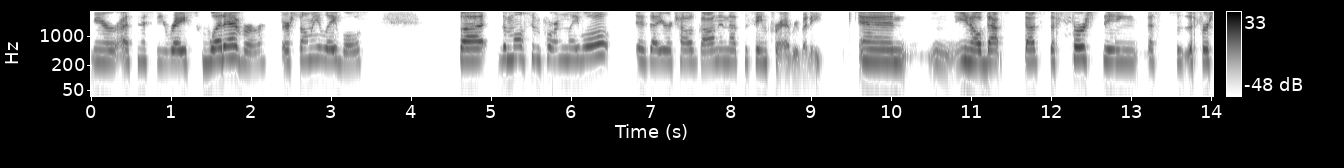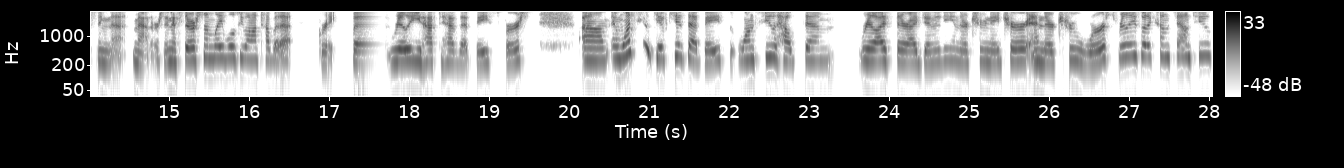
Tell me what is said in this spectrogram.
your ethnicity race whatever. There's so many labels. But the most important label is that you're a child of god and that's the same for everybody. And you know that's that's the first thing that's the first thing that matters. And if there are some labels you want on top of that great. But really you have to have that base first. Um, and once you give kids that base once you help them realize their identity and their true nature and their true worth really is what it comes down to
